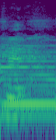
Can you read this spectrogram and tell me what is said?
Okay.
